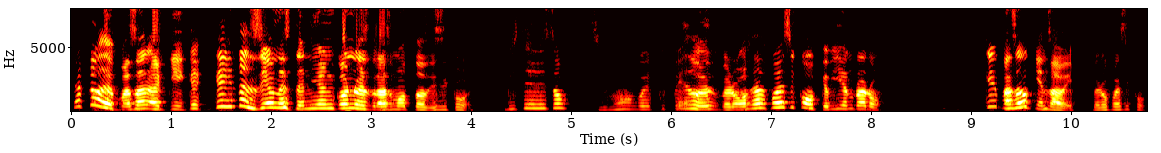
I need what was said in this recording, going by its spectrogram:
¿qué acaba de pasar aquí? ¿Qué, qué intenciones tenían con nuestras motos? Y así como, ¿viste eso? Simón, güey, qué pedo. Pero, o sea, fue así como que bien raro. ¿Qué pasó? ¿Quién sabe? Pero fue así como,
